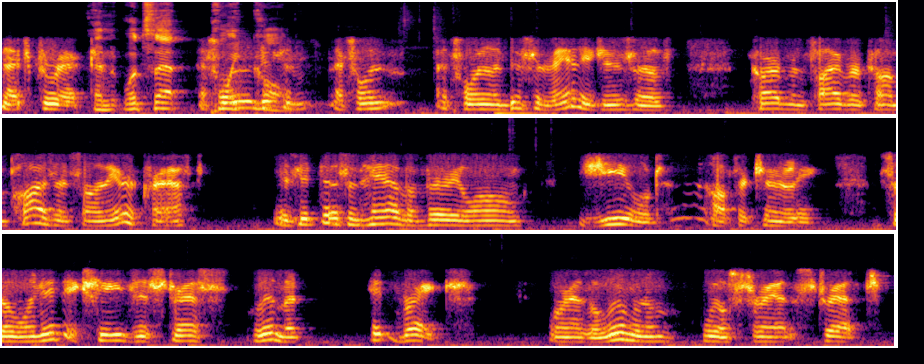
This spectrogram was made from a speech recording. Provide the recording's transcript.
That's correct. And what's that That's point called? dis- that's one. That's one of the disadvantages of carbon fiber composites on aircraft is it doesn't have a very long yield opportunity. So when it exceeds the stress limit, it breaks. Whereas aluminum will stretch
